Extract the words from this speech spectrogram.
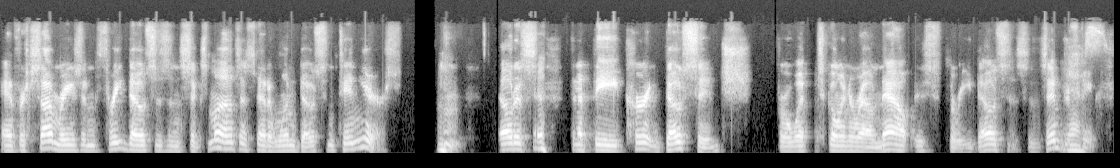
And for some reason, three doses in six months instead of one dose in 10 years. Hmm. Notice that the current dosage for what's going around now is three doses. It's interesting yes.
